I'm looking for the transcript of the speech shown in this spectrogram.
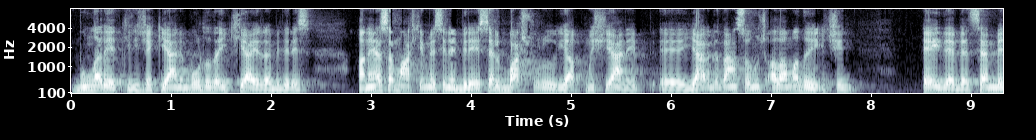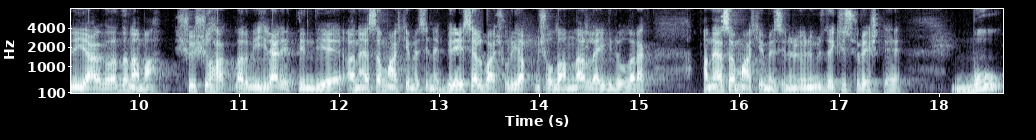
Bunları etkileyecek. Yani burada da ikiye ayırabiliriz. Anayasa Mahkemesi'ne bireysel başvuru yapmış yani e, yargıdan sonuç alamadığı için ey devlet sen beni yargıladın ama şu şu haklarımı ihlal ettin diye Anayasa Mahkemesi'ne bireysel başvuru yapmış olanlarla ilgili olarak Anayasa Mahkemesi'nin önümüzdeki süreçte bu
